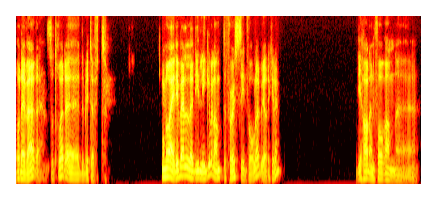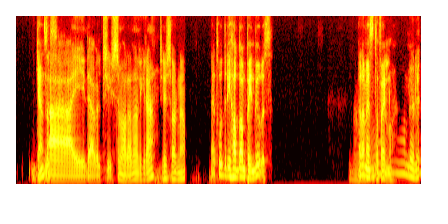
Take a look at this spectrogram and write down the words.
og det været, så tror jeg det, det blir tøft. Og nå er de vel De ligger vel an til first seed foreløpig, gjør de ikke det? De har den foran uh, Kansas. Nei, det er vel Chiefs som har den, er det ikke det? Chiefs har den, ja. Jeg trodde de hadde den på innbyrdes. Er det vi som tar feil nå? Mulig.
